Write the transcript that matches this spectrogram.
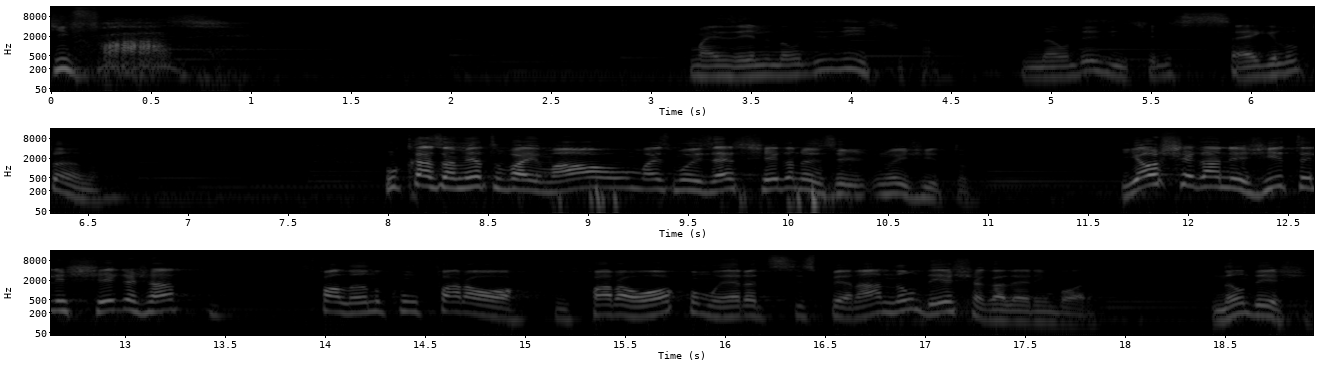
Que fase! Mas ele não desiste, cara. Não desiste, ele segue lutando. O casamento vai mal, mas Moisés chega no Egito. E ao chegar no Egito, ele chega já falando com o faraó. E faraó, como era de se esperar, não deixa a galera embora. Não deixa.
